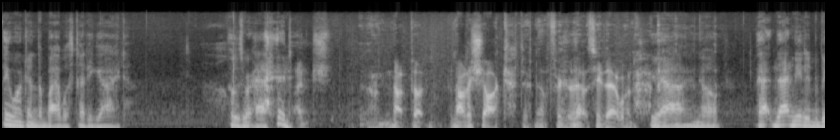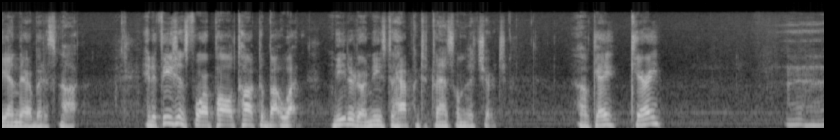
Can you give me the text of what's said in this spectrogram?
they weren't in the Bible study guide. Those were added. I'm, I'm not not a shock to figure that see that one. yeah, no, that that needed to be in there, but it's not. In Ephesians 4, Paul talked about what needed or needs to happen to transform the church. Okay, Carrie? Uh,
